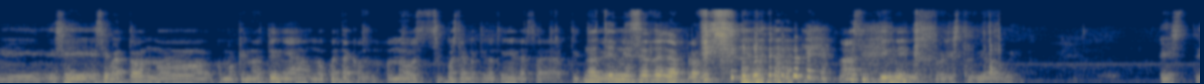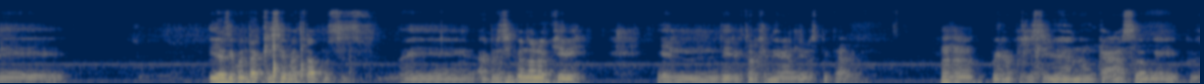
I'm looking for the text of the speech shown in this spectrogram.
Eh, ese, ese vato no, como que no tenía, no cuenta con, o no, supuestamente no tiene las aptitudes. No tiene sed de la profesión. No, sí tiene, güey, porque estudió, güey. Este. Y haz de cuenta que ese vato, pues. eh, al principio no lo quiere el director general del hospital, güey. Pero pues les ayudan un caso, güey. Pues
